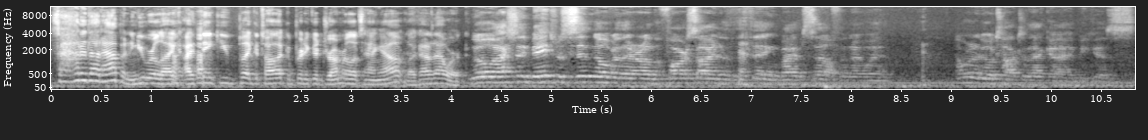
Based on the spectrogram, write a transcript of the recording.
So how did that happen? And you were like, I think you play guitar like a pretty good drummer. Let's hang out. Like, how did that work? No, actually, Mage was sitting over there on the far side of the thing by himself, and I went, I'm gonna go talk to that guy because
